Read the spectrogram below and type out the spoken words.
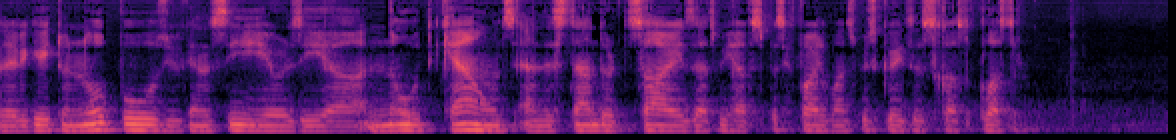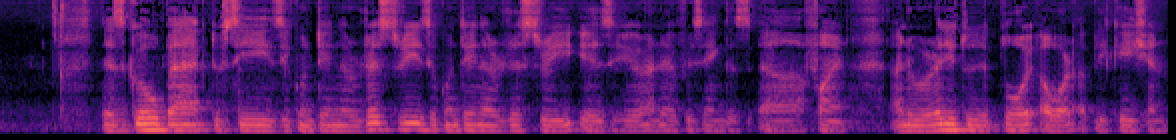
navigate to node pools you can see here the uh, node counts and the standard size that we have specified once we create this cluster. Let's go back to see the container registry. The container registry is here and everything is uh, fine. And we're ready to deploy our application.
